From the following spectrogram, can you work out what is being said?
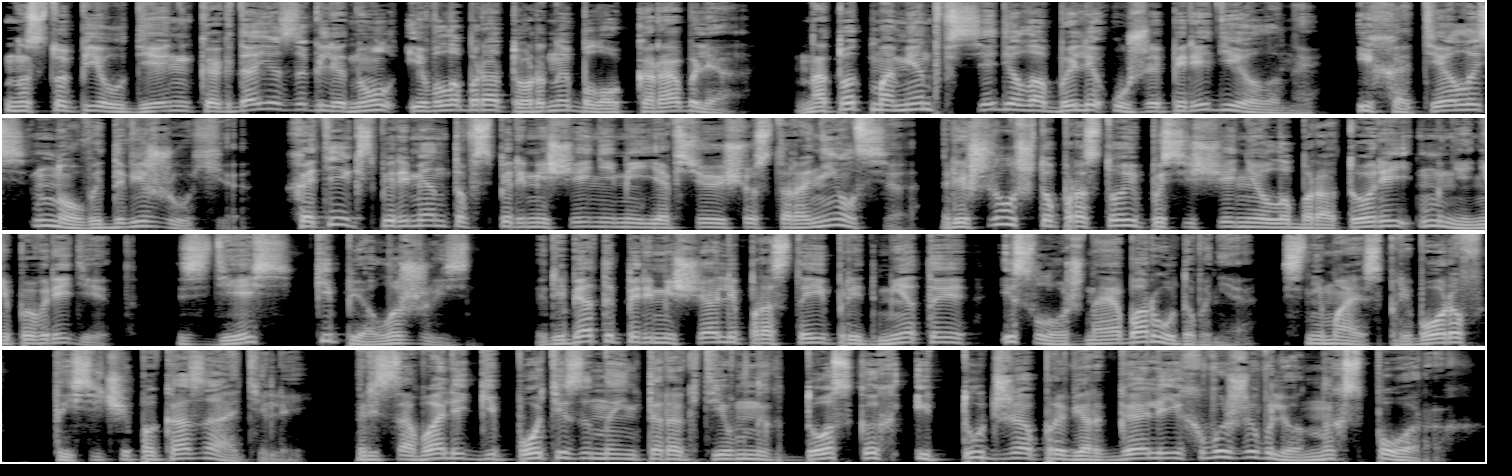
Наступил день, когда я заглянул и в лабораторный блок корабля. На тот момент все дела были уже переделаны, и хотелось новой движухи. Хотя экспериментов с перемещениями я все еще сторонился, решил, что простое посещение лабораторий мне не повредит. Здесь кипела жизнь. Ребята перемещали простые предметы и сложное оборудование, снимая с приборов тысячи показателей. Рисовали гипотезы на интерактивных досках и тут же опровергали их в оживленных спорах.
